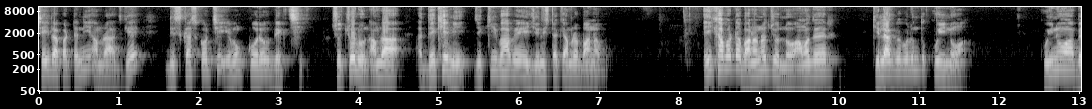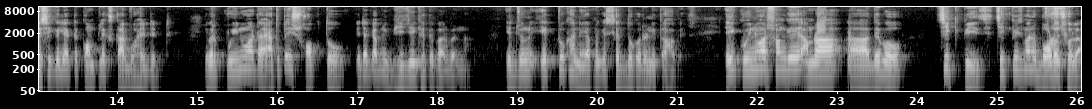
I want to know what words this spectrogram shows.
সেই ব্যাপারটা নিয়ে আমরা আজকে ডিসকাস করছি এবং করেও দেখছি। সো চলুন, আমরা দেখে নিই যে কীভাবে এই জিনিসটাকে আমরা বানাবো। এই খাবারটা বানানোর জন্য আমাদের কি লাগবে বলুন তো? কুইনোয়া। কুইনোয়া বেসিক্যালি একটা কমপ্লেক্স কার্বোহাইড্রেট এবার কুইনোয়াটা এতটাই শক্ত, এটাকে আপনি ভিজিয়ে খেতে পারবেন না। এর জন্য একটুখানি আপনাকে সেদ্ধ করে নিতে হবে। এই কুইনোয়ার সঙ্গে আমরা দেব চিকপিজ চিকপিজ মানে বড় ছোলা,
